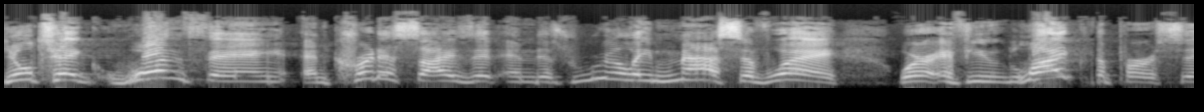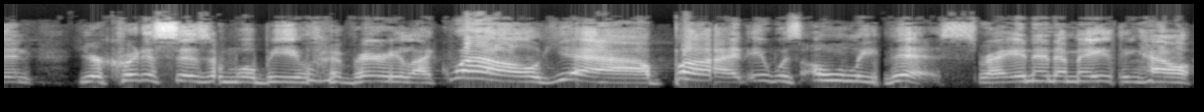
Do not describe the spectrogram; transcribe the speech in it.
You'll take one thing and criticize it in this really massive way, where if you like the person, your criticism will be very like, well, yeah, but it was only this, right? Isn't it amazing how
